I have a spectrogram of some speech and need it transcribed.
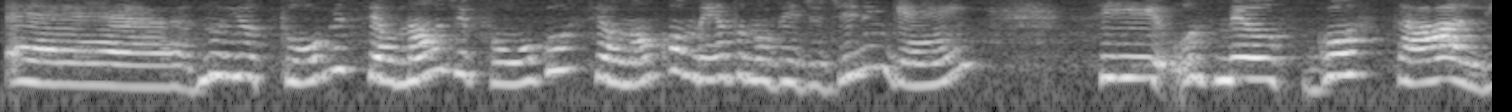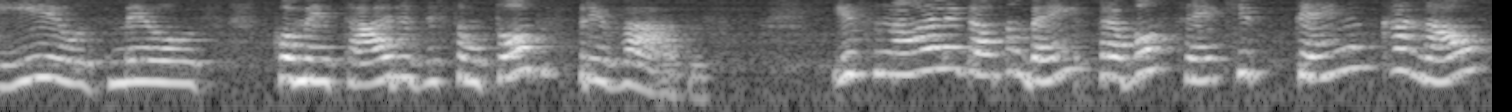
é, no YouTube se eu não divulgo, se eu não comento no vídeo de ninguém, se os meus gostar ali, os meus comentários estão todos privados? Isso não é legal também para você que tem um canal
